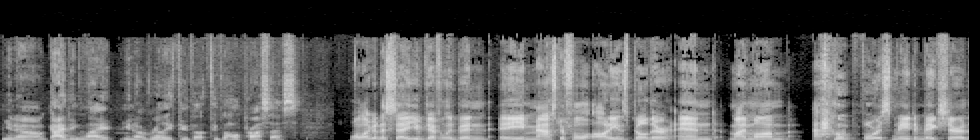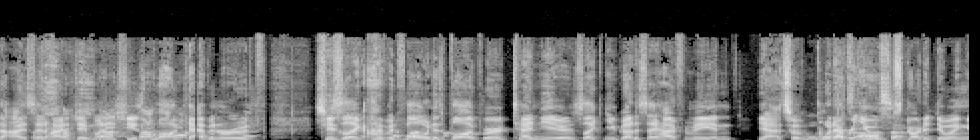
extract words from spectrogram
you know guiding light you know really through the through the whole process well i got to say you've definitely been a masterful audience builder and my mom forced me to make sure that i said hi to j money she's log cabin ruth she's like i've been following his blog for 10 years like you got to say hi for me and yeah so whatever That's you awesome. started doing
